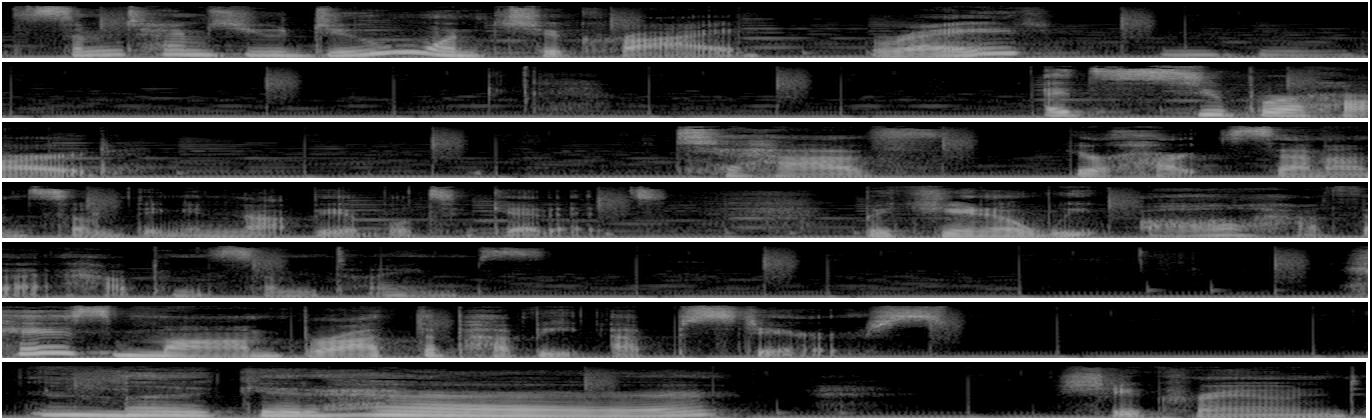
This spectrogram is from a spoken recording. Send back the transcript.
sometimes you do want to cry, right? hmm It's super hard to have your heart set on something and not be able to get it. But you know, we all have that happen sometimes. His mom brought the puppy upstairs. Look at her, she crooned.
